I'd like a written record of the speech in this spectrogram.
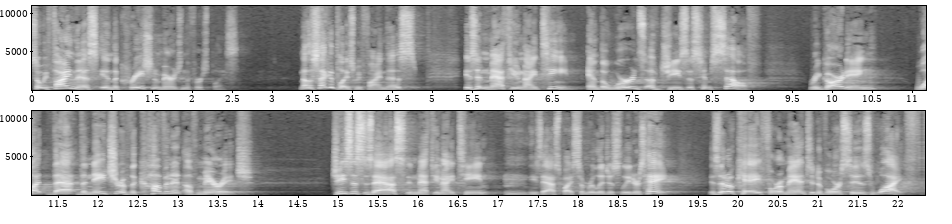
So we find this in the creation of marriage in the first place. Now, the second place we find this is in Matthew 19 and the words of Jesus himself regarding what that the nature of the covenant of marriage. Jesus is asked in Matthew 19, he's asked by some religious leaders, "Hey, is it okay for a man to divorce his wife?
